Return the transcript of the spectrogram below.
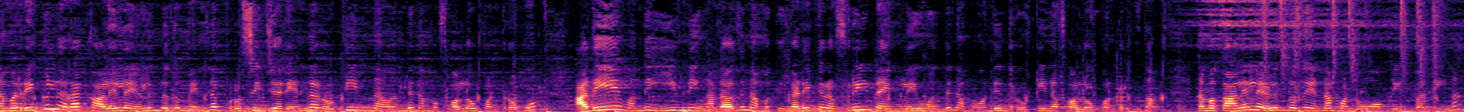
நம்ம ரெகுலராக காலையில் எழுந்ததும் என்ன ப்ரொசீஜர் என்ன ரொட்டீனை வந்து நம்ம ஃபாலோ பண்ணுறோமோ அதே வந்து ஈவினிங் அதாவது நமக்கு கிடைக்கிற ஃப்ரீ டைம்லையும் வந்து நம்ம வந்து இந்த ரொட்டீனை ஃபாலோ பண்ணுறது தான் நம்ம காலையில் எழுந்ததும் என்ன பண்ணுவோம் அப்படின்னு பார்த்தீங்கன்னா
